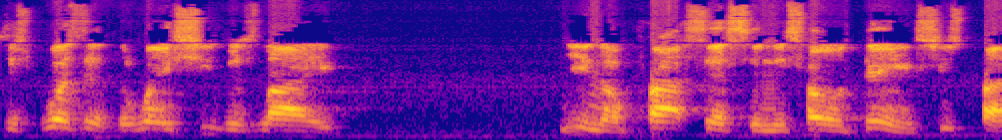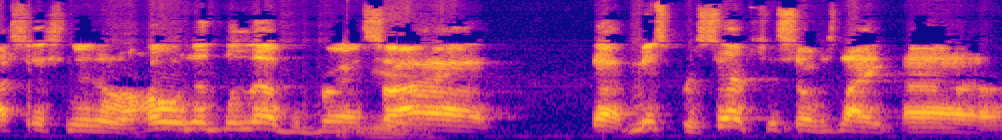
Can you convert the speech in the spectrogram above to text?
just wasn't the way she was like, you know, processing this whole thing. She's processing it on a whole other level, bro. So I had that misperception. So it was like, uh,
